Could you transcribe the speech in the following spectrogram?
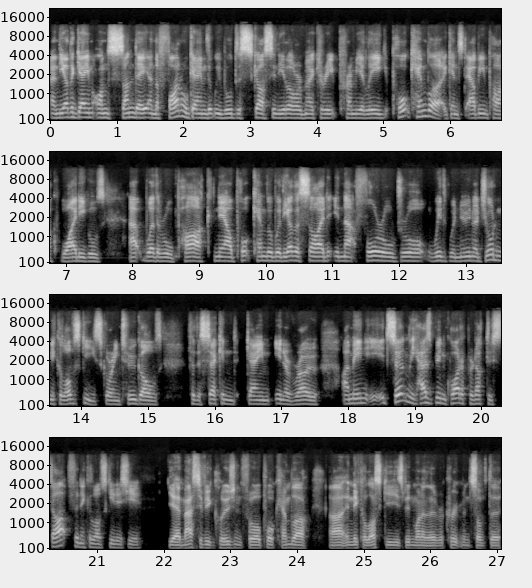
And the other game on Sunday, and the final game that we will discuss in the Illawarra Mercury Premier League, Port Kembla against Albion Park White Eagles at Wetherill Park. Now, Port Kembla were the other side in that four-all draw with Woonona. Jordan Nikolovsky scoring two goals for the second game in a row. I mean, it certainly has been quite a productive start for Nikolovsky this year yeah, massive inclusion for Port Kembla uh, and Nikolovsky. He's been one of the recruitments of the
